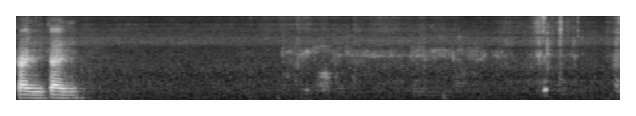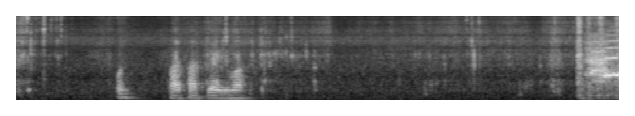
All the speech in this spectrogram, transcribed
ไกลไกลโอ้ยผ่าตัดใหญ่ว่ะ อ่า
